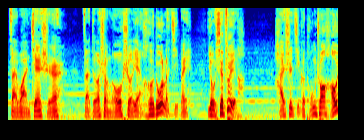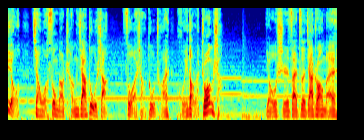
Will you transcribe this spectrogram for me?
在晚间时，在德胜楼设宴喝多了几杯，有些醉了。还是几个同窗好友将我送到程家渡上，坐上渡船回到了庄上。有时在自家庄门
